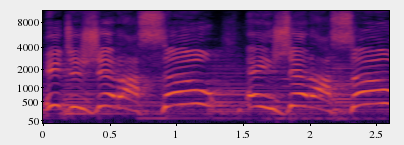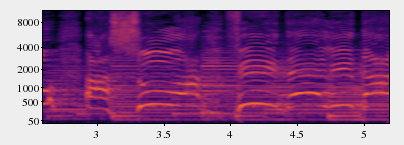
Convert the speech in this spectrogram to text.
e de geração em geração a sua fidelidade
